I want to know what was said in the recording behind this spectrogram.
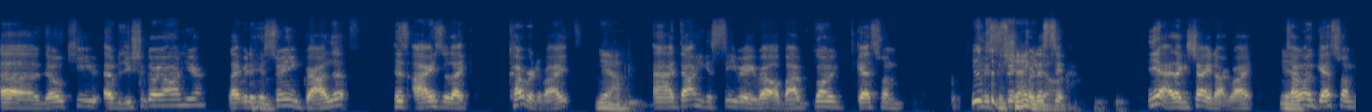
uh low key evolution going on here. Like with the Mhm. Hisuian Growlithe, his eyes are like covered, right? Yeah, And I doubt he can see very well, but I'm going to guess from he looks like a shaggy dog. yeah, like a shaggy dog, right? So I'm gonna guess from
